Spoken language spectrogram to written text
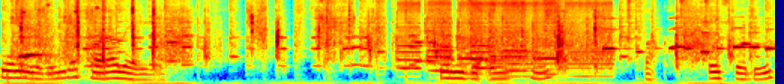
Dolayısıyla para veriyor. Önce altı. Bak boş vereyim.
